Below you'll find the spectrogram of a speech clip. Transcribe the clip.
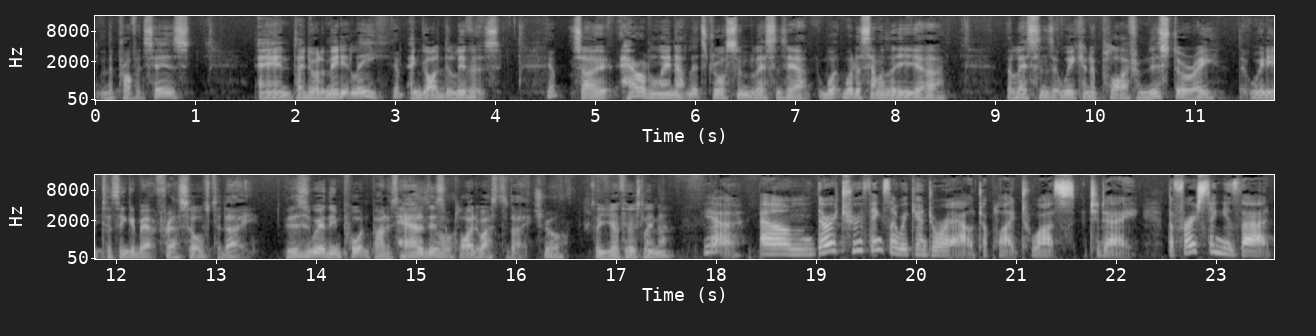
the prophet says, and they do it immediately, Yep. and God delivers. Yep. So, Harold and Lena, let's draw some lessons out. What, what are some of the, uh, the lessons that we can apply from this story that we need to think about for ourselves today? This is where the important part is. How does this apply to us today? Sure. So, you go first, Lena. Yeah, um, there are two things that we can draw out to apply to us today. The first thing is that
